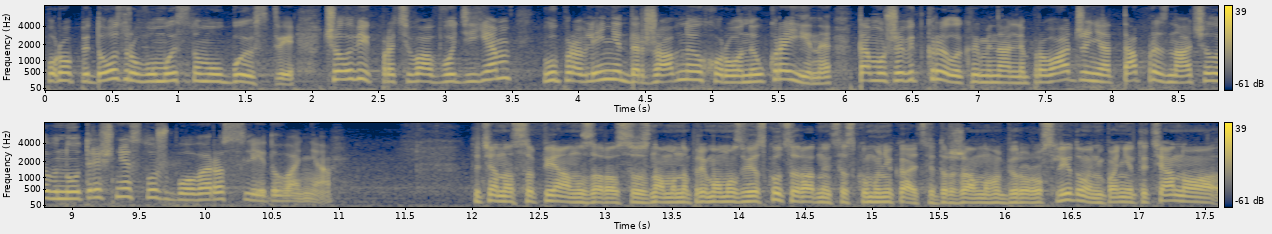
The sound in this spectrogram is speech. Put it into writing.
про підозру в умисному вбивстві. Чоловік працював водієм в управлінні Державної охорони України. Там уже відкрили кримінальне провадження та призначили внутрішнє службове розслідування. Тетяна Сапіан зараз з нами на прямому зв'язку. Це радниця з комунікації Державного бюро розслідувань. Пані Тетяно,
